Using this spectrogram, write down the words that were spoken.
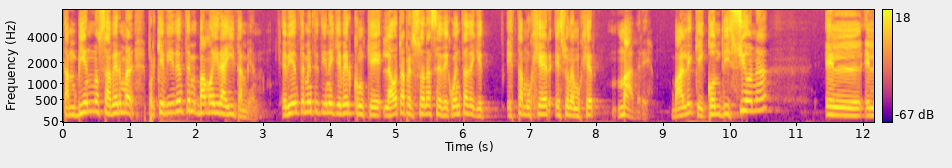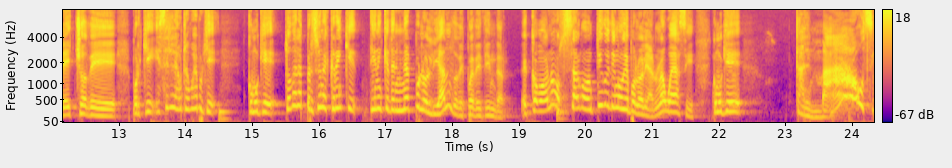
También no saber... Porque evidentemente vamos a ir ahí también. Evidentemente tiene que ver con que la otra persona se dé cuenta de que esta mujer es una mujer madre, ¿vale? Que condiciona el, hecho de... Porque esa es la otra weá, porque como que todas las personas creen que tienen que terminar pololeando después de Tinder. Es como, no, salgo contigo y tengo que pololear, una weá así. Como que, calmaos,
